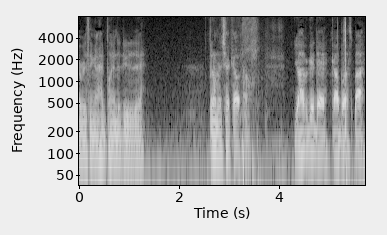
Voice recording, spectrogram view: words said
everything I had planned to do today. But I'm gonna check out now. Y'all have a good day. God bless. Bye.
